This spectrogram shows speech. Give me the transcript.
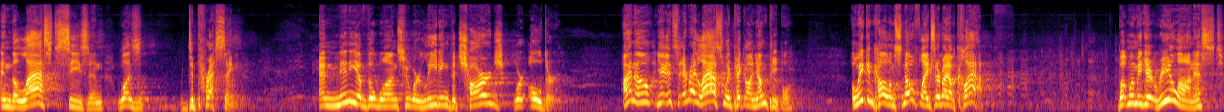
in the last season was depressing. And many of the ones who were leading the charge were older. I know, it's, everybody laughs when we pick on young people. We can call them snowflakes, everybody will clap. But when we get real honest,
